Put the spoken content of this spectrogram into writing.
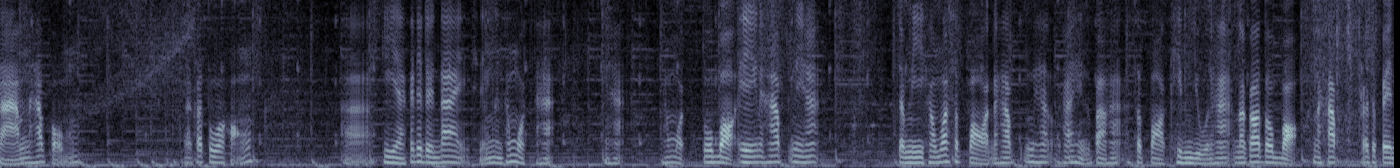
สามนะครับผม แล้วก็ตัวของอ่าเกียร์ก็จะเดินได้สีน้ำเงินทั้งหมดนะฮะนะฮะทั้งหมดตัวเบาะเองนะครับนี่ฮะ จะมีคำว่าสปอร์ตนะครับนี่ฮะลูกค้าเห็นหรือเปล่าฮะสปอร์ตพิมพ์อยู่นะฮะแล้วก็ตัวเบาะนะครับ ก็จะเป็น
